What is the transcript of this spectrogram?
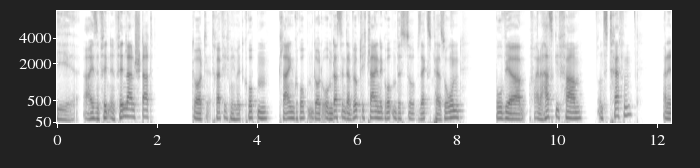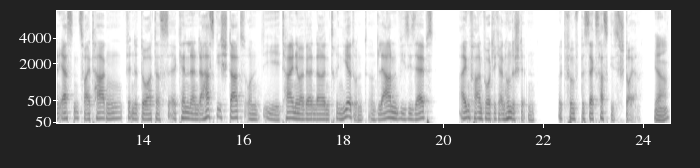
Die Reisen finden in Finnland statt. Dort treffe ich mich mit Gruppen, kleinen Gruppen dort oben. Das sind dann wirklich kleine Gruppen bis zu sechs Personen, wo wir auf einer Husky-Farm uns treffen. An den ersten zwei Tagen findet dort das Kennenlernen der Huskies statt und die Teilnehmer werden darin trainiert und, und lernen, wie sie selbst eigenverantwortlich einen Hundeschlitten mit fünf bis sechs Huskies steuern. Ja.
